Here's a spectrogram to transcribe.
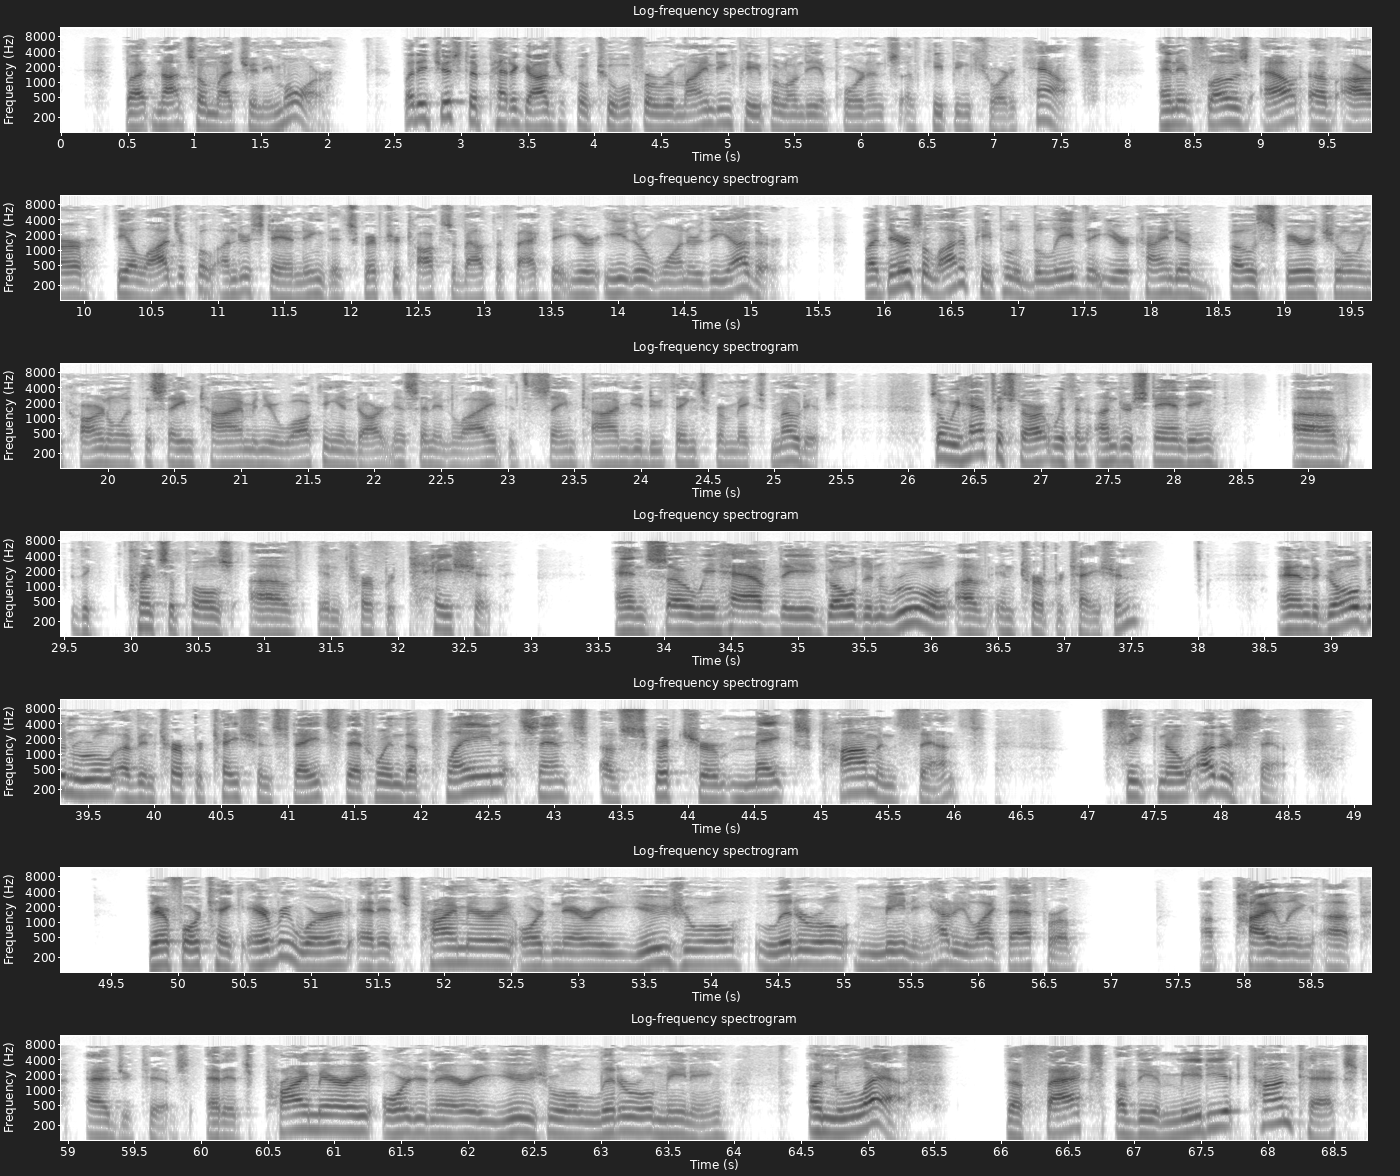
but not so much anymore. But it's just a pedagogical tool for reminding people on the importance of keeping short accounts. And it flows out of our theological understanding that Scripture talks about the fact that you're either one or the other. But there's a lot of people who believe that you're kind of both spiritual and carnal at the same time, and you're walking in darkness and in light at the same time. You do things for mixed motives. So we have to start with an understanding of the principles of interpretation. And so we have the golden rule of interpretation and the golden rule of interpretation states that when the plain sense of Scripture makes common sense, seek no other sense. Therefore, take every word at its primary, ordinary, usual, literal meaning. How do you like that for a, a piling up adjectives? At its primary, ordinary, usual, literal meaning, unless the facts of the immediate context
